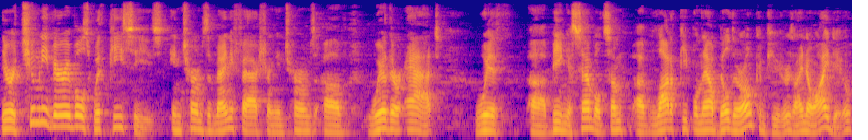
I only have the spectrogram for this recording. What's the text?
There are too many variables with PCs in terms of manufacturing, in terms of where they're at with uh, being assembled. Some a lot of people now build their own computers. I know I do,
